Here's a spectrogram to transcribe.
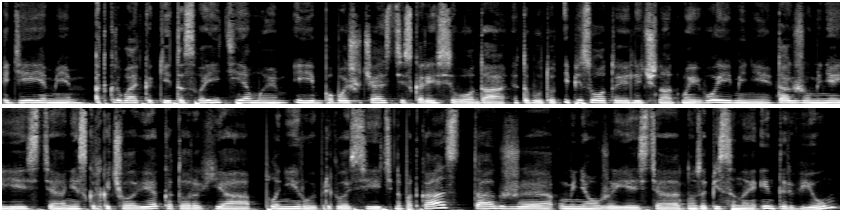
идеями, открывать какие-то свои темы. И по большей части, скорее всего, да, это будут эпизоды эпизоды лично от моего имени. Также у меня есть э, несколько человек, которых я планирую пригласить на подкаст. Также у меня уже есть одно записанное интервью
